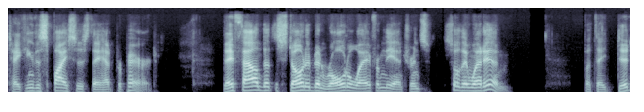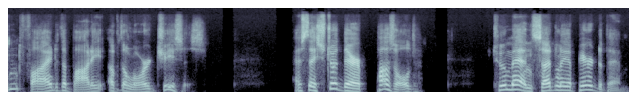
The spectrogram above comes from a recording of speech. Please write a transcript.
taking the spices they had prepared. They found that the stone had been rolled away from the entrance, so they went in. But they didn't find the body of the Lord Jesus. As they stood there puzzled, two men suddenly appeared to them,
